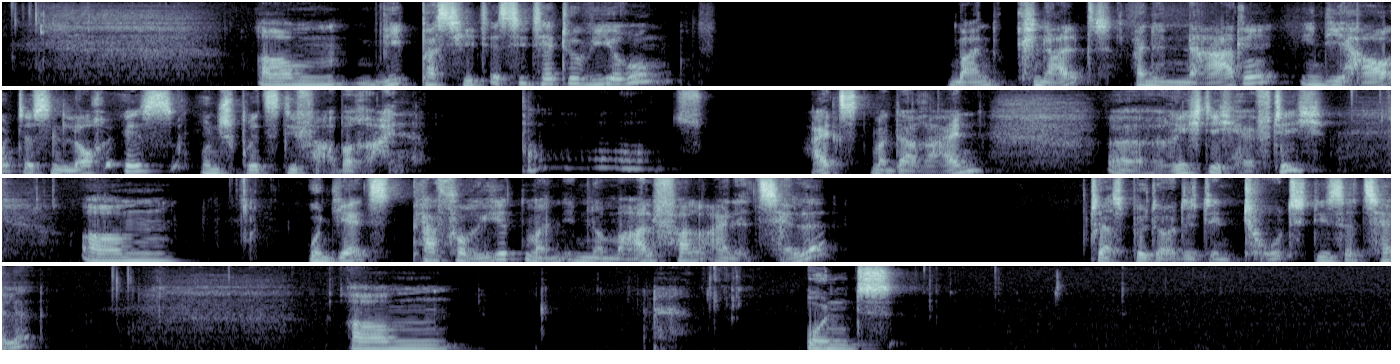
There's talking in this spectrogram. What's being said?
Ähm, wie passiert jetzt die Tätowierung? Man knallt eine Nadel in die Haut, das ein Loch ist, und spritzt die Farbe rein heizt man da rein, äh, richtig heftig. Ähm, und jetzt perforiert man im Normalfall eine Zelle. Das bedeutet den Tod dieser Zelle. Ähm, und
